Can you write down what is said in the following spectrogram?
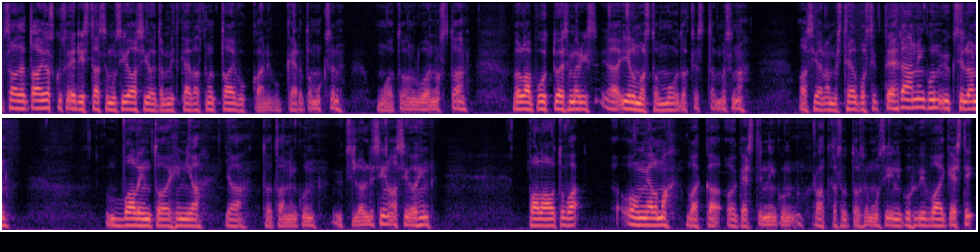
saatetaan joskus edistää sellaisia asioita, mitkä eivät välttämättä taivukkaan niin kertomuksen muotoon luonnostaan. Me ollaan puhuttu esimerkiksi ilmastonmuutoksesta tämmöisenä asiana, mistä helposti tehdään niin kuin yksilön valintoihin ja, ja tota, niin kuin yksilöllisiin asioihin palautuva ongelma, vaikka oikeasti niin kuin ratkaisut on semmoisia niin hyvin vaikeasti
